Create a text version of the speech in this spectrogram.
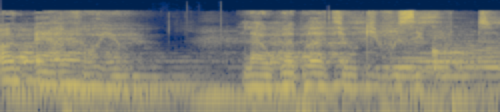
On Air for You, la web radio qui vous écoute.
